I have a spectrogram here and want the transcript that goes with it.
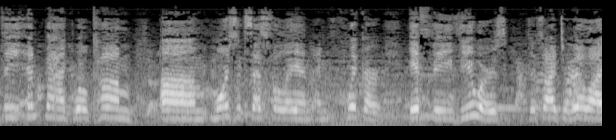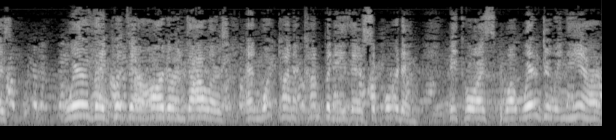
The impact will come um, more successfully and, and quicker if the viewers decide to realize where they put their hard-earned dollars and what kind of company they're supporting. Because what we're doing here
